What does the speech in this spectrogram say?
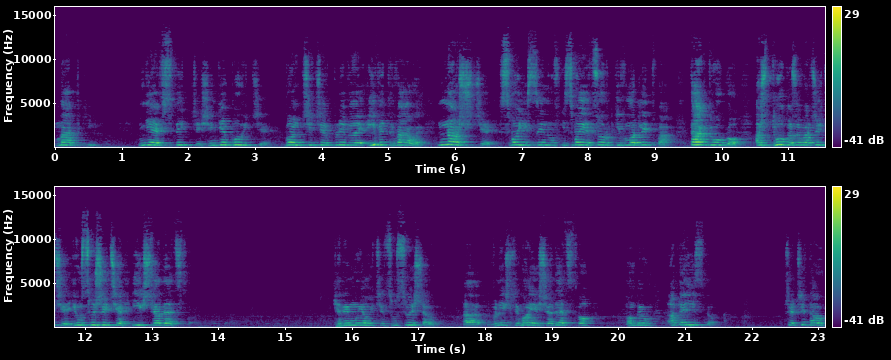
Matki, nie wstydźcie się, nie bójcie. Bądźcie cierpliwe i wytrwałe. Noście swoich synów i swoje córki w modlitwach. Tak długo, aż długo zobaczycie i usłyszycie ich świadectwo. Kiedy mój ojciec usłyszał w liście moje świadectwo, on był ateistą. Przeczytał,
